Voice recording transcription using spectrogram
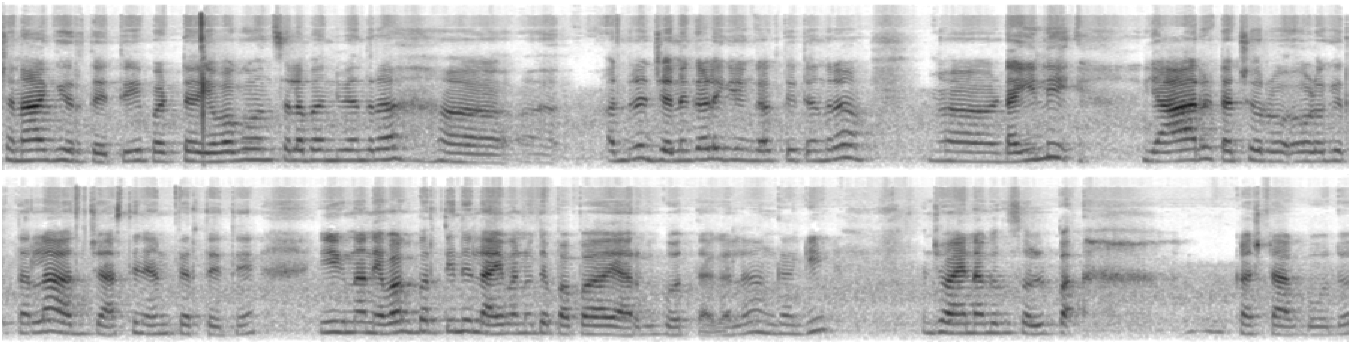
ಚೆನ್ನಾಗಿರ್ತೈತಿ. ಬಟ್ ಯಾವಾಗೋ ಒಂದು ಸಲ ಬಂದ್ವಿ ಅಂದ್ರೆ ಅಂದರೆ ಜನಗಳಿಗೆ ಹೆಂಗಾಗ್ತೈತಿ ಅಂದ್ರೆ ಡೈಲಿ ಯಾರು ಟಚ್ ಒಳಗಿರ್ತಾರಲ್ಲ ಅದು ಜಾಸ್ತಿ ನೆನಪಿರ್ತೈತಿ. ಈಗ ನಾನು ಯಾವಾಗ ಬರ್ತೀನಿ ಲೈವ್ ಅನ್ನೋದೇ ಪಾಪ ಯಾರಿಗೂ ಗೊತ್ತಾಗಲ್ಲ. ಹಂಗಾಗಿ ಜಾಯ್ನ್ ಆಗೋದು ಸ್ವಲ್ಪ ಕಷ್ಟ ಆಗ್ಬೋದು.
